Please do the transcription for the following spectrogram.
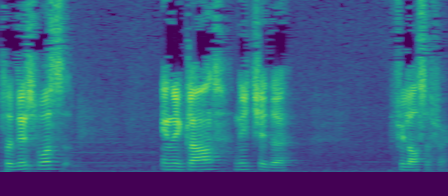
So this was, in a glance, Nietzsche the philosopher.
